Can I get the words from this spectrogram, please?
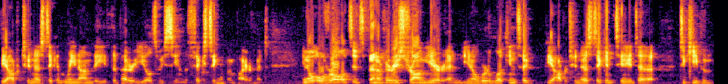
be opportunistic and lean on the the better yields we see in the fixed income environment. You know, overall, it's, it's been a very strong year, and you know we're looking to be opportunistic, continue to to keep an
